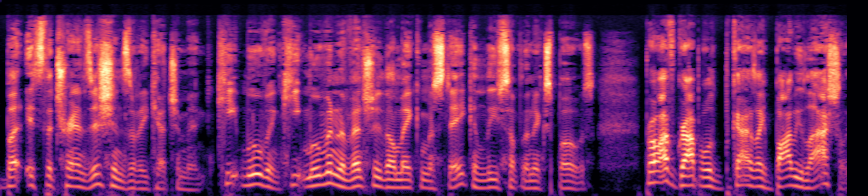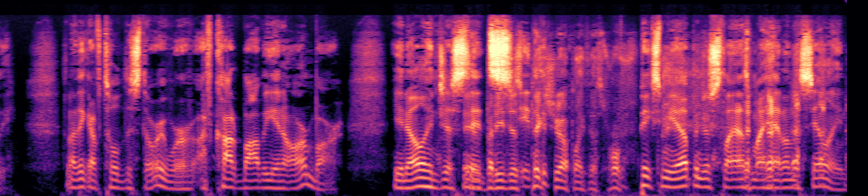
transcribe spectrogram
but it's the transitions that I catch them in. Keep moving, keep moving, and eventually they'll make a mistake and leave something exposed. Bro, I've grappled with guys like Bobby Lashley, and I think I've told this story where I've caught Bobby in an armbar, you know, and just Yeah, but he just it- picks you up like this picks me up and just slams my head on the ceiling.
